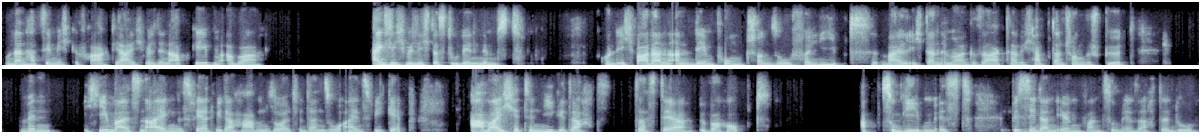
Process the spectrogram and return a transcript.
Und dann hat sie mich gefragt, ja, ich will den abgeben, aber eigentlich will ich, dass du den nimmst. Und ich war dann an dem Punkt schon so verliebt, weil ich dann immer gesagt habe, ich habe dann schon gespürt, wenn ich jemals ein eigenes Pferd wieder haben sollte, dann so eins wie Gap. Aber ich hätte nie gedacht, dass der überhaupt abzugeben ist, bis sie mhm. dann irgendwann zu mir sagte, du,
